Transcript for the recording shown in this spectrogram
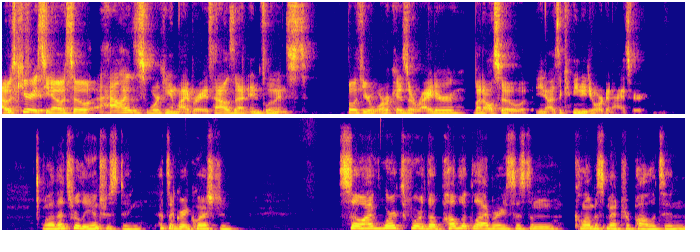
I was curious, you know, so how has working in libraries, how has that influenced both your work as a writer, but also, you know, as a community organizer? Well, that's really interesting. That's a great question. So I've worked for the public library system, Columbus Metropolitan,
